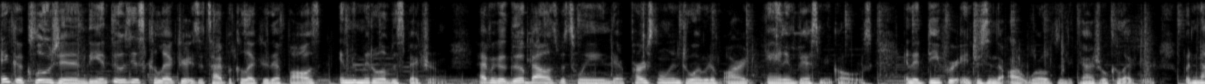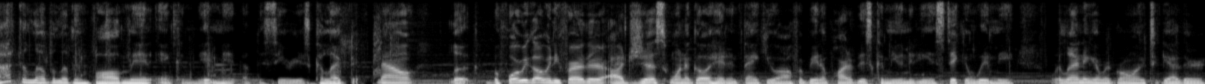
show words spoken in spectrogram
In conclusion, the enthusiast collector is the type of collector that falls in the middle of the spectrum, having a good balance between their personal enjoyment of art and investment goals, and a deeper interest in the art world than the casual collector, but not the level of involvement and commitment of the serious collector. Now, Look, before we go any further, I just want to go ahead and thank you all for being a part of this community and sticking with me. We're learning and we're growing together.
